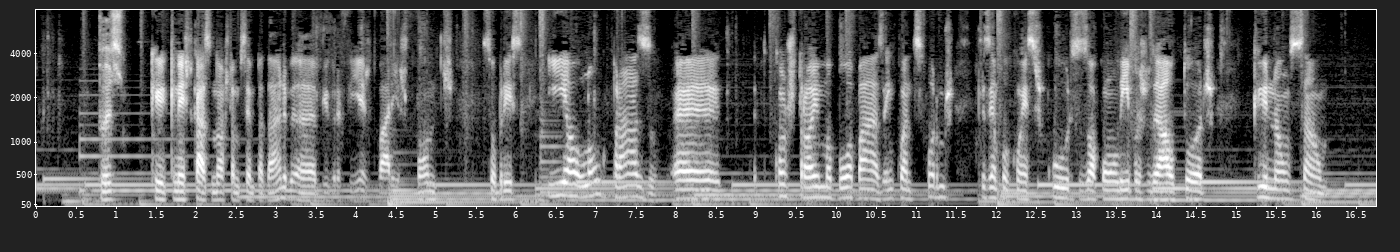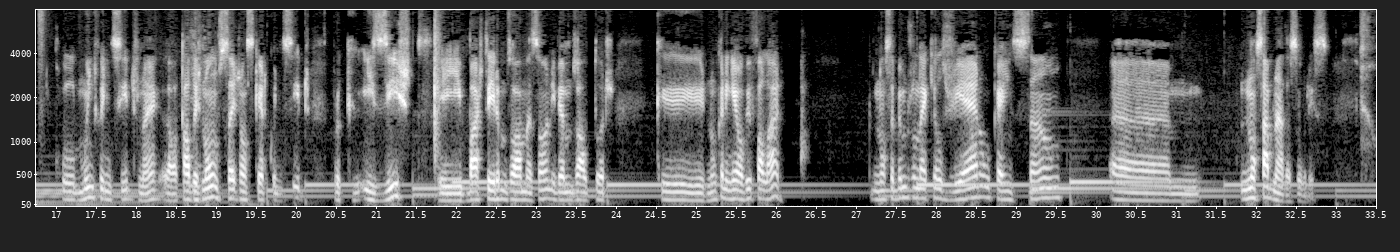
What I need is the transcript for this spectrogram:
Pois que, que, neste caso nós estamos sempre a dar uh, biografias de várias fontes sobre isso e ao longo prazo uh, constrói uma boa base enquanto se formos por exemplo com esses cursos ou com livros de autores que não são muito conhecidos, não é? Ou talvez não sejam sequer conhecidos, porque existe e basta irmos ao Amazon e vemos autores que nunca ninguém ouviu falar. Não sabemos onde é que eles vieram, quem são, não sabe nada sobre isso.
